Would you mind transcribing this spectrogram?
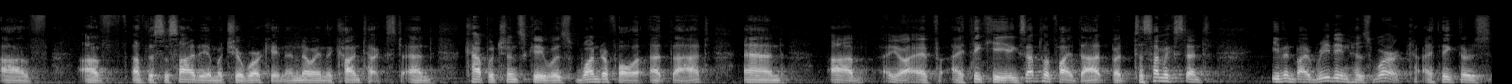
of of, of the society in which you're working and knowing the context. And Kapuscinski was wonderful at that. And um, you know, I, I think he exemplified that, but to some extent, even by reading his work, I think there's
